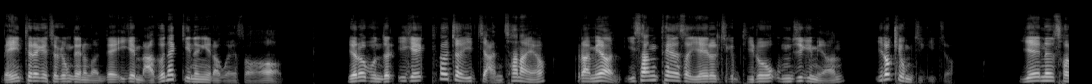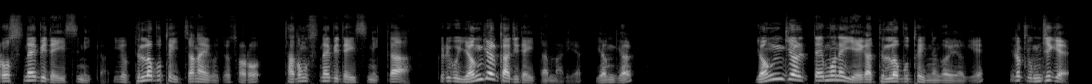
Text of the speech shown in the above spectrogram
메인 트랙에 적용되는 건데 이게 magnet 기능이라고 해서 여러분들 이게 켜져 있지 않잖아요. 그러면 이 상태에서 얘를 지금 뒤로 움직이면 이렇게 움직이죠. 얘는 서로 스냅이 돼 있으니까 이거 들러붙어 있잖아요. 그죠? 서로 자동 스냅이 돼 있으니까 그리고 연결까지 돼 있단 말이에요. 연결. 연결 때문에 얘가 들러붙어 있는 거예요. 여기에. 이렇게 움직여요.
